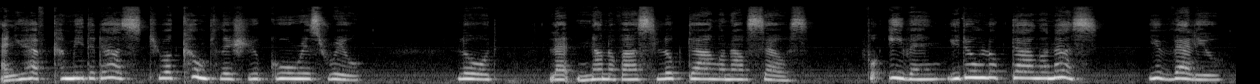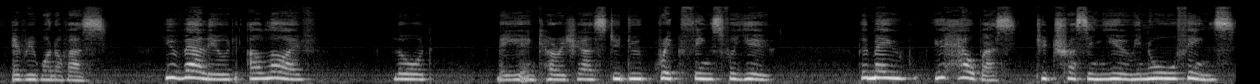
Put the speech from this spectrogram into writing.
and you have committed us to accomplish your glorious will. Lord, let none of us look down on ourselves, for even you don't look down on us. You value every one of us. You valued our life. Lord, may you encourage us to do great things for you. But may you help us to trust in you in all things,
